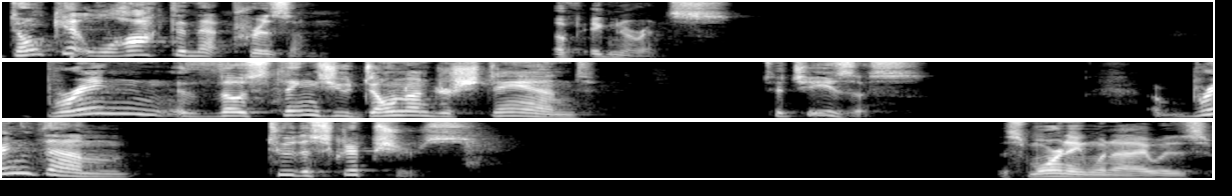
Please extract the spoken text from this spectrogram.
Don't get locked in that prison of ignorance. Bring those things you don't understand to Jesus. Bring them to the scriptures. This morning, when I was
